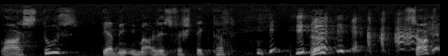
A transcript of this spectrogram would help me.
warst du's, der mir immer alles versteckt hat? Hä? Sag,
